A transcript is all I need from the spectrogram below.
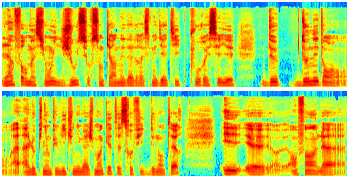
L'information, il joue sur son carnet d'adresses médiatiques pour essayer de donner dans, à, l'opinion publique une image moins catastrophique de Nanterre. Et euh, enfin, la,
